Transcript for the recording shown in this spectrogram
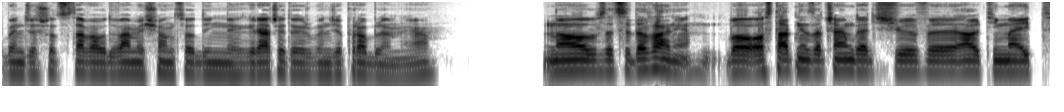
będziesz odstawał dwa miesiące od innych graczy, to już będzie problem, nie? No, zdecydowanie, bo ostatnio zacząłem grać w Ultimate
